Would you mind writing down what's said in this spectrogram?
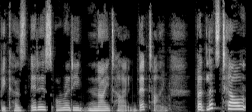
because it is already nighttime, bedtime. But let's tell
